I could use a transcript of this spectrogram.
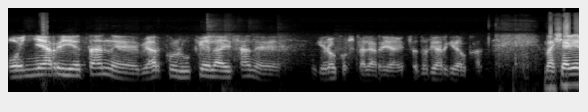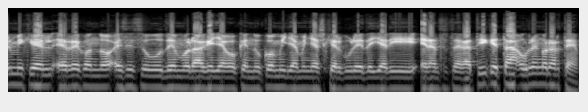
oinarrietan e, beharko lukela izan e, geroko euskal herria, etzatori argi daukat. Ba, Xabier Mikel, errekondo ez dizu denbora gehiago kenduko, mila mila esker gure deiari erantzutegatik, eta hurren arte?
